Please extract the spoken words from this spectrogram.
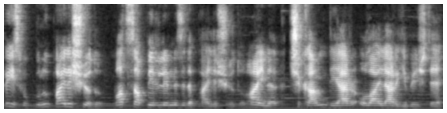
Facebook bunu paylaşıyordu. WhatsApp verilerinizi de paylaşıyordu. Aynı çıkan diğer olaylar gibi işte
